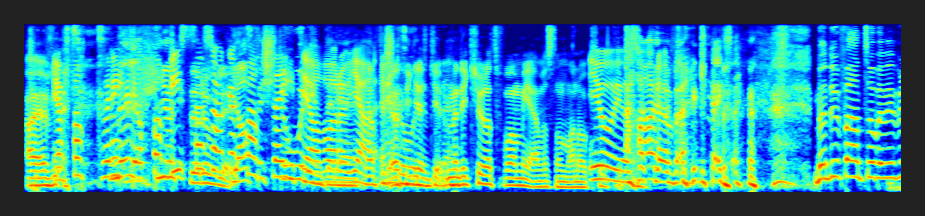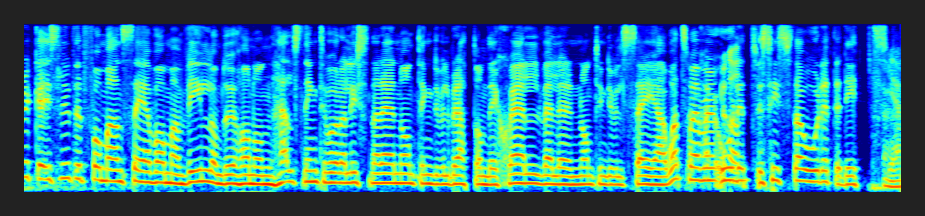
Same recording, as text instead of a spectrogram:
Ja, jag. Jag fattar inte. Nej, jag fattar- Vissa saker Jag fattar inte jag vad de gör. Jag jag det inte det. men det är kul att få vara med även om man har åkt Jo, jo, Ja, verkligen. Men du fan Tobbe, vi brukar i slutet får man säga vad man vill, om du har någon hälsning till våra lyssnare, någonting du vill berätta om dig själv eller någonting du vill säga. Whatsoever, ordet, det sista ordet är ditt. Ja.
